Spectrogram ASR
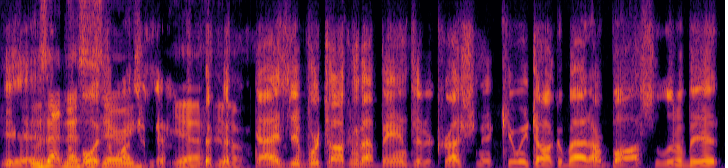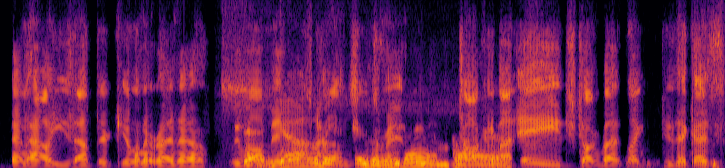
Yeah. Was that my boys are necessary? Yeah, you know. Guys, if we're talking about bands that are crushing it, can we talk about our boss a little bit and how he's out there killing it right now? We've all been Yeah, through yeah. rounds, Is a talking about age, talking about like, dude, that guy's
